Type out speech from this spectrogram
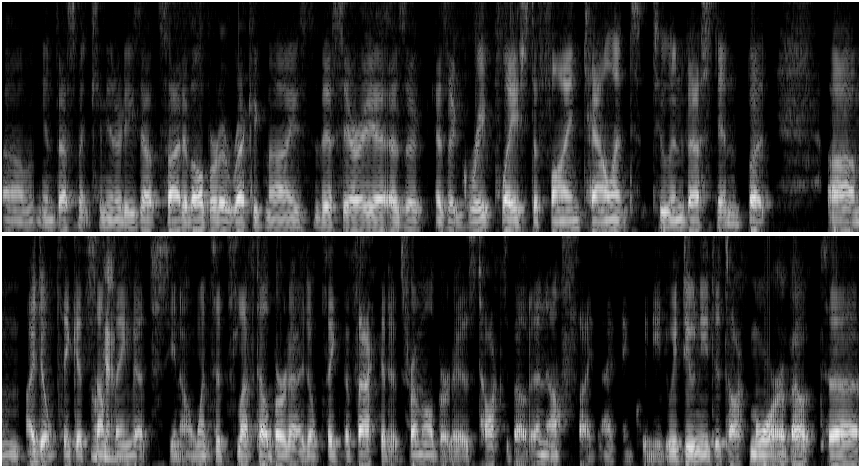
um, investment communities outside of Alberta recognize this area as a as a great place to find talent to invest in, but um, I don't think it's something okay. that's you know once it's left Alberta. I don't think the fact that it's from Alberta is talked about enough. I, I think we need we do need to talk more about. Uh,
